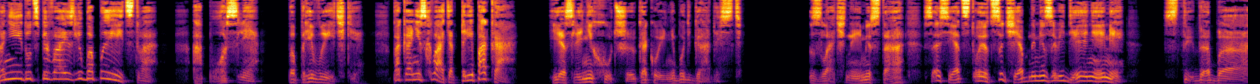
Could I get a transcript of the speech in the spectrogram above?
Они идут сперва из любопытства, а после — по привычке, пока не схватят трепака, если не худшую какую-нибудь гадость. Злачные места соседствуют с учебными заведениями. Стыдоба!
